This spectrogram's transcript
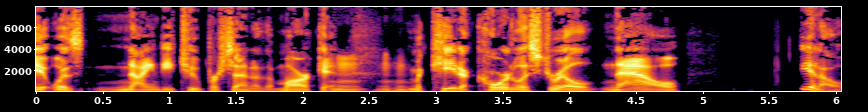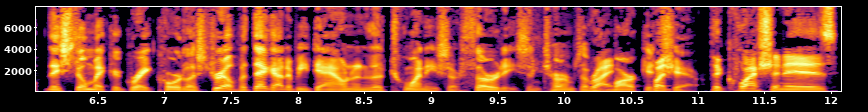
it was 92% of the market. Mm, mm-hmm. Makita cordless drill now you know, they still make a great cordless drill, but they got to be down into the 20s or 30s in terms of Right. market but share. The question is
